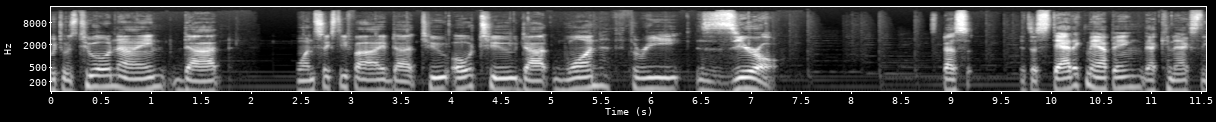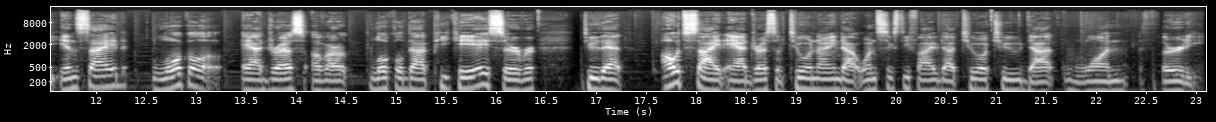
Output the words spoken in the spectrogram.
which was 209.165.202.130. It's a static mapping that connects the inside local address of our local.pka server to that outside address of 209.165.202.130.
